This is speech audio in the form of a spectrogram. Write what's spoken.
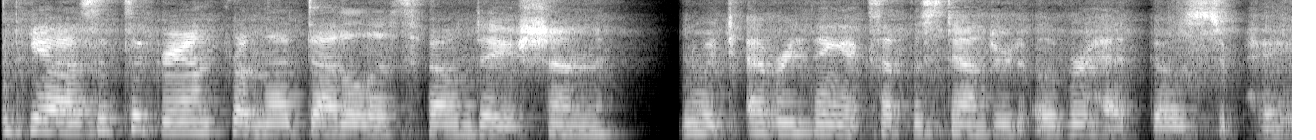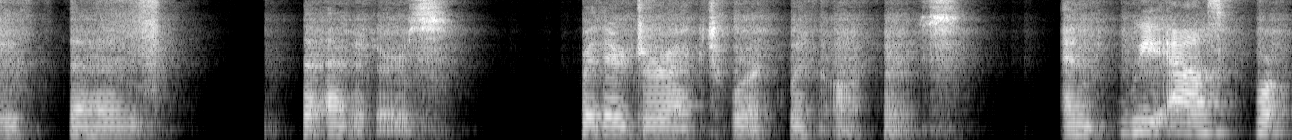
Yes, it's a grant from the Daedalus Foundation in which everything except the standard overhead goes to pay the, the editors for their direct work with authors. And we ask for,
